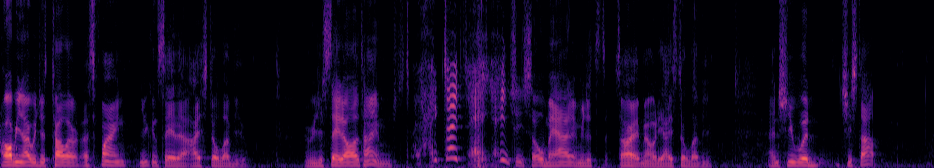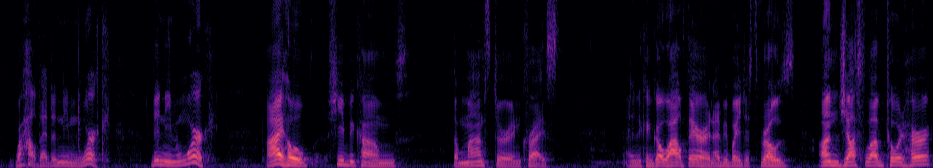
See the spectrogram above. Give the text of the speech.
Aubrey and I would just tell her, that's fine, you can say that, I still love you. And we just say it all the time. She's so mad, and we just, it's all right, Melody, I still love you. And she would, she stopped. Wow, that didn't even work. It didn't even work. I hope she becomes the monster in Christ and can go out there and everybody just throws unjust love toward her,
